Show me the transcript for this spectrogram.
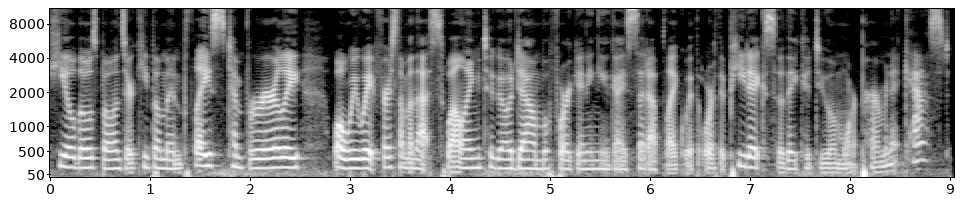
heal those bones or keep them in place temporarily while we wait for some of that swelling to go down before getting you guys set up like with orthopedics so they could do a more permanent cast.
